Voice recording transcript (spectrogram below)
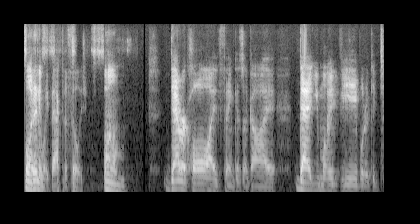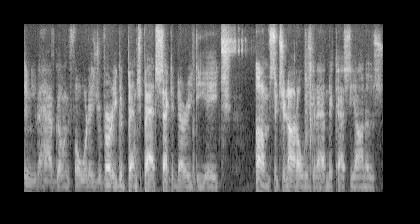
But anyway, back to the Phillies. Um, Darick Hall, I think, is a guy that you might be able to continue to have going forward as your very good bench bat secondary DH. Um, since you're not always going to have Nick Castellanos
